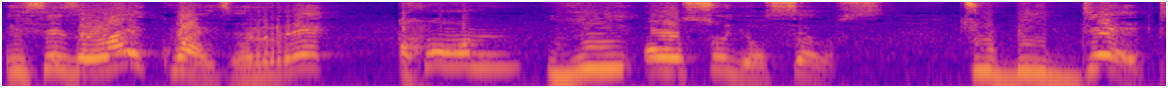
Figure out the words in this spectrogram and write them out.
He says, Likewise, reckon ye also yourselves to be dead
